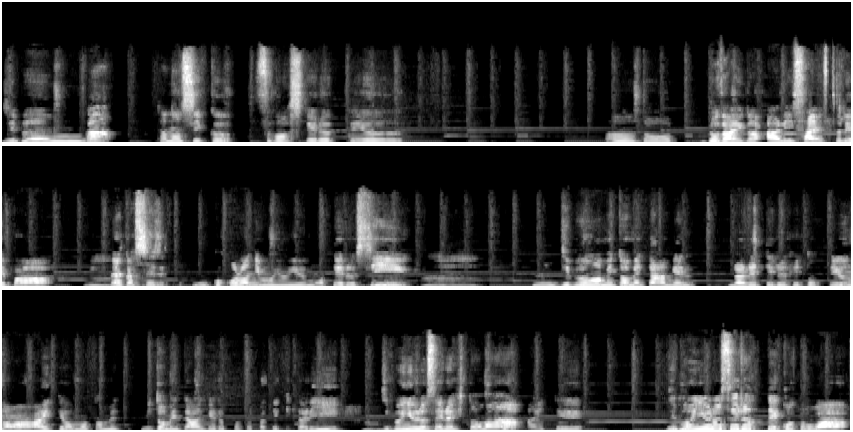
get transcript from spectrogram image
自分が楽しく過ごしてるっていう、うーんと、土台がありさえすれば、うん。なんかし、心にも余裕持てるし、うん。うん、自分を認めてあげられてる人っていうのは相手を求め、認めてあげることができたり、うん自分許せる人は相手、自分許せるってことは、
